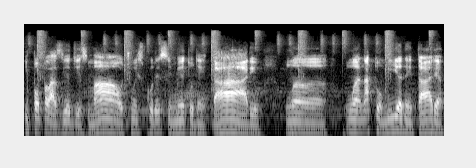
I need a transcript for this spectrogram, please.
hipoplasia de esmalte, um escurecimento dentário, uma, uma anatomia dentária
